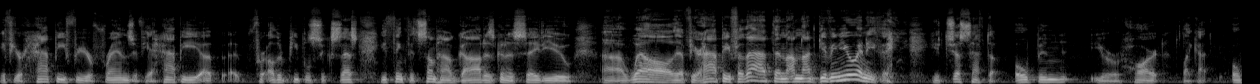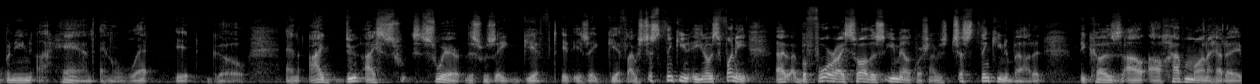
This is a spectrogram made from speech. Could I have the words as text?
if you're happy for your friends, if you're happy uh, uh for other people's success, you think that somehow God is going to say to you, uh, well, if you're happy for that, then I'm not giving you anything. You just have to open your heart like a, opening a hand and let it go. And I do, I sw- swear this was a gift. It is a gift. I was just thinking, you know, it's funny. Before I saw this email question, I was just thinking about it because I'll, I'll have him on. I had a,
